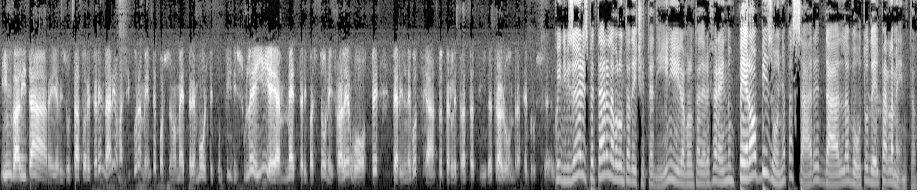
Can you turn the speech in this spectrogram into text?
invalidare il risultato referendario, ma sicuramente possono mettere molti puntini sulle i e mettere i bastoni fra le ruote per il negoziato e per le trattative tra Londra e Bruxelles. Quindi bisogna rispettare la volontà dei cittadini, la volontà del referendum, però bisogna passare dal voto del Parlamento.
